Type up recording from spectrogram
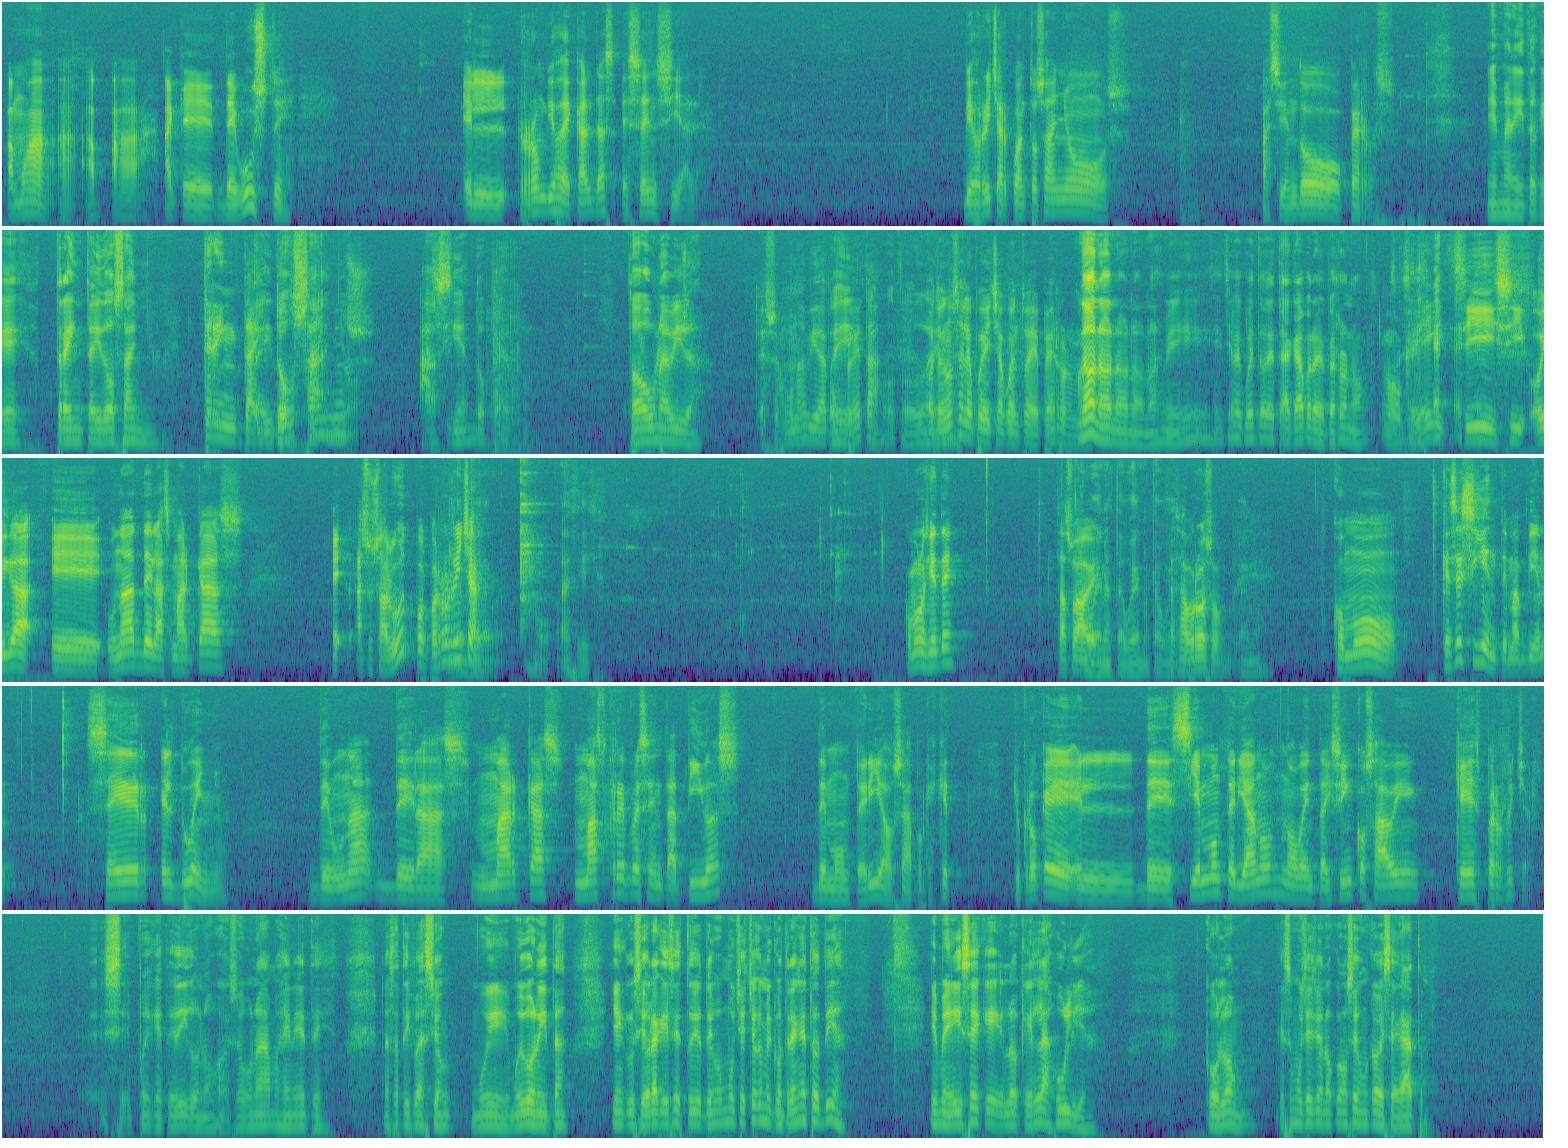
Vamos a, a- a- a- a que deguste el ron viejo de Caldas esencial. Viejo Richard, ¿cuántos años haciendo perros? Mi hermanito, ¿qué es? 32 años 32 32 años años haciendo. haciendo perro. Toda una vida. Eso es una vida completa. A usted no se le puede echar cuento de perro, hermano. No, no, no, no, no. A mí, échame cuento de acá, pero de perro no. Ok, Sí. sí. Oiga, eh, una de las marcas... eh, a su salud, por perro Richard. No, así. ¿Cómo lo siente? Está Está suave. bueno, está bueno, está bueno. sabroso. Bueno. ¿Cómo, qué se siente más bien ser el dueño de una de las marcas más representativas de Montería? O sea, porque es que yo creo que el de 100 monterianos, 95 saben qué es Perro Richard. Sí, pues que te digo, no, eso es una, imagínate, una satisfacción muy, muy bonita. Y inclusive ahora que dices tú, yo tengo un muchacho que me encontré en estos días y me dice que lo que es la Julia Colón, ese muchacho no conoce un cabeza de gato.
